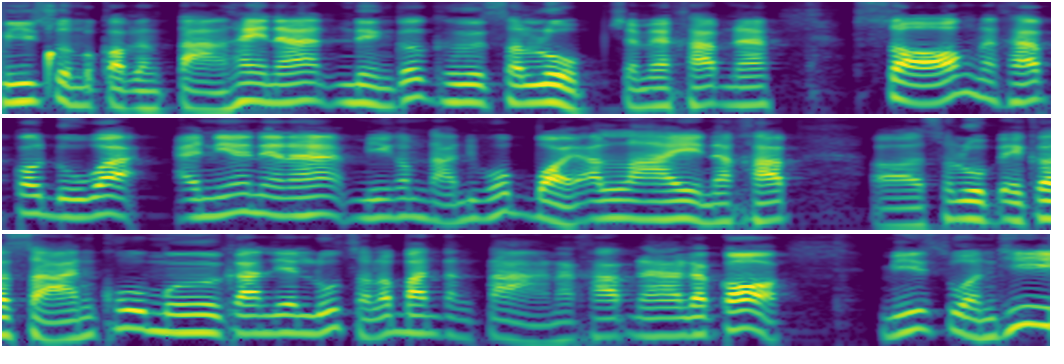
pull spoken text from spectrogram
มีส่วนประกอบต่างๆ ให้นะหนึ่งก็คือสรุปใช่ไหมครับนะสองนะครับก็ดูว่าอันเนี้ยเนี่ยนะฮะมีคำถามที่พบบ่อยอะไรนะครับสรุปเอกสารคู่มือการเรียนรู้สารบัญต่างๆนะครับนะแล้วก็มีส่วนที่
